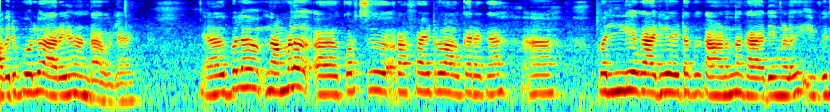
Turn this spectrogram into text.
അവർ പോലും അറിയണുണ്ടാവില്ല. അതുപോലെ നമ്മൾ കുറച്ച് റഫായിട്ടുള്ള ആൾക്കാരൊക്കെ വലിയ കാര്യമായിട്ടൊക്കെ കാണുന്ന കാര്യങ്ങൾ ഇവർ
